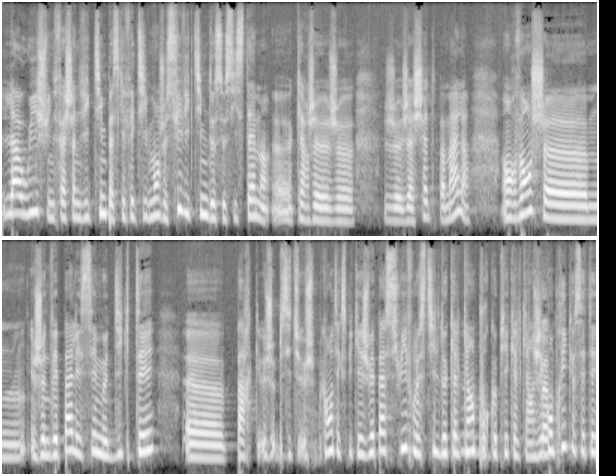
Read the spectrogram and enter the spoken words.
là, oui, je suis une fashion victime parce qu'effectivement, je suis victime de ce système euh, car je, je- je- j'achète pas mal. En revanche, euh, je ne vais pas laisser me dicter. Euh, par, je, si tu- je- comment t'expliquer? Je vais pas suivre le style de quelqu'un pour copier quelqu'un. J'ai compris que c'était.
